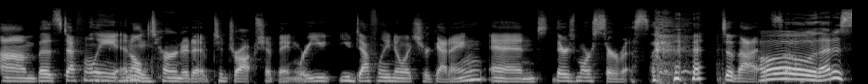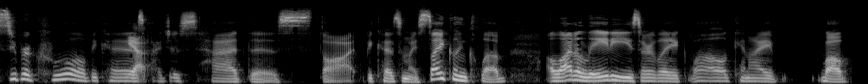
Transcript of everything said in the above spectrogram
Um, but it's definitely okay. an alternative to drop shipping where you you definitely know what you're getting and there's more service to that. Oh, so. that is super cool because yeah. I just had this thought because of my cycling club a lot of ladies are like, well, can I, well,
